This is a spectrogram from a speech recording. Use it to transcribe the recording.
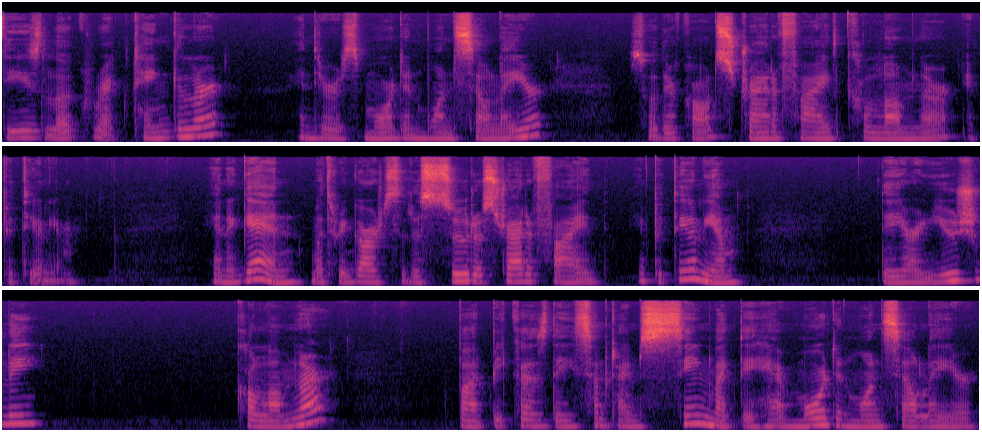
These look rectangular and there's more than one cell layer, so they're called stratified columnar epithelium. And again, with regards to the pseudostratified epithelium, they are usually columnar, but because they sometimes seem like they have more than one cell layer,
